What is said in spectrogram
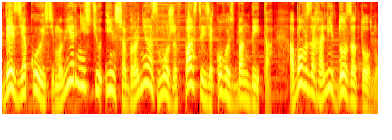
де з якоюсь ймовірністю інша броня зможе впасти з якогось бандита або взагалі до затону.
